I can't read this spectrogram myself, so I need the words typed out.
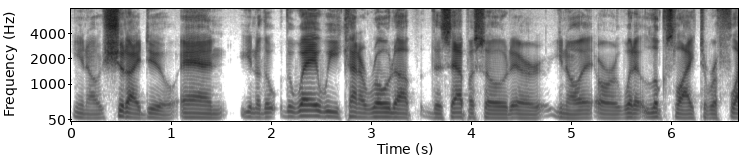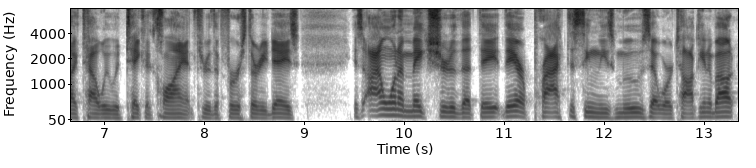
you know, should I do? And you know, the the way we kind of wrote up this episode, or you know, or what it looks like to reflect how we would take a client through the first thirty days, is I want to make sure that they they are practicing these moves that we're talking about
